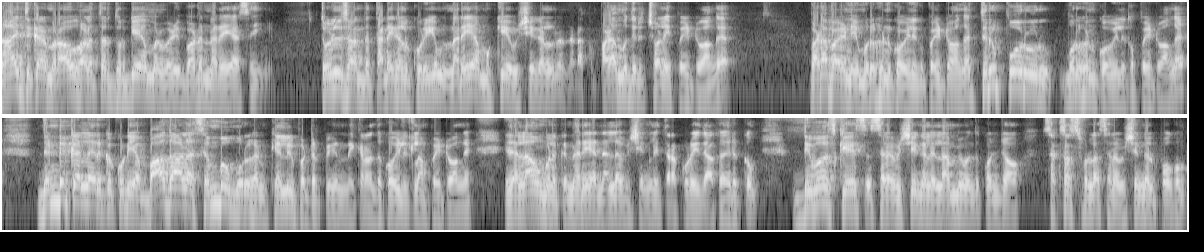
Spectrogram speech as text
ஞாயிற்றுக்கிழமை ராகு காலத்தில் துர்க்கை அம்மன் வழிபாடு நிறையா செய்யுங்க. தொழில் சார்ந்த தடைகள் குறியும் நிறைய முக்கிய விஷயங்கள்லாம் நடக்கும். பழமுதிர்ச்சோலை போயிட்டு வாங்க. வடபழனி முருகன் கோவிலுக்கு போயிட்டு வாங்க. திருப்போரூர் முருகன் கோவிலுக்கு போயிட்டு வாங்க. திண்டுக்கல்ல இருக்கக்கூடிய பாதாள செம்பு முருகன் கேள்விப்பட்டிருப்பீங்கன்னு நினைக்கிறேன். அந்த கோயிலுக்கெல்லாம் போயிட்டு வாங்க. இதெல்லாம் உங்களுக்கு நிறைய நல்ல விஷயங்களை தரக்கூடியதாக இருக்கும். டிவோர்ஸ் கேஸ் சில விஷயங்கள் எல்லாமே வந்து கொஞ்சம் சக்ஸஸ்ஃபுல்லாக சில விஷயங்கள் போகும்.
